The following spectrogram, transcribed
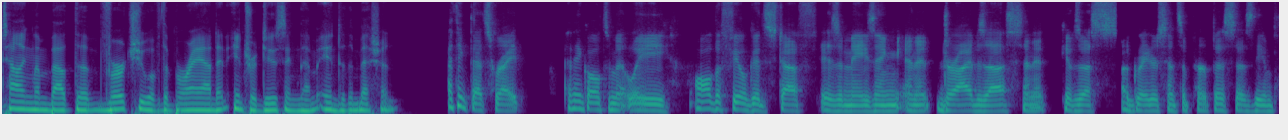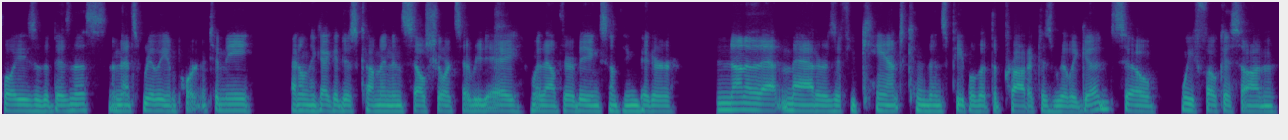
telling them about the virtue of the brand, and introducing them into the mission. I think that's right. I think ultimately all the feel good stuff is amazing and it drives us and it gives us a greater sense of purpose as the employees of the business. And that's really important to me. I don't think I could just come in and sell shorts every day without there being something bigger. None of that matters if you can't convince people that the product is really good. So we focus on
